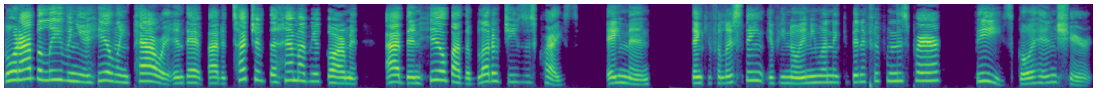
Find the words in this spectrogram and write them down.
Lord, I believe in your healing power and that by the touch of the hem of your garment, I've been healed by the blood of Jesus Christ. Amen. Thank you for listening. If you know anyone that could benefit from this prayer, please go ahead and share it.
